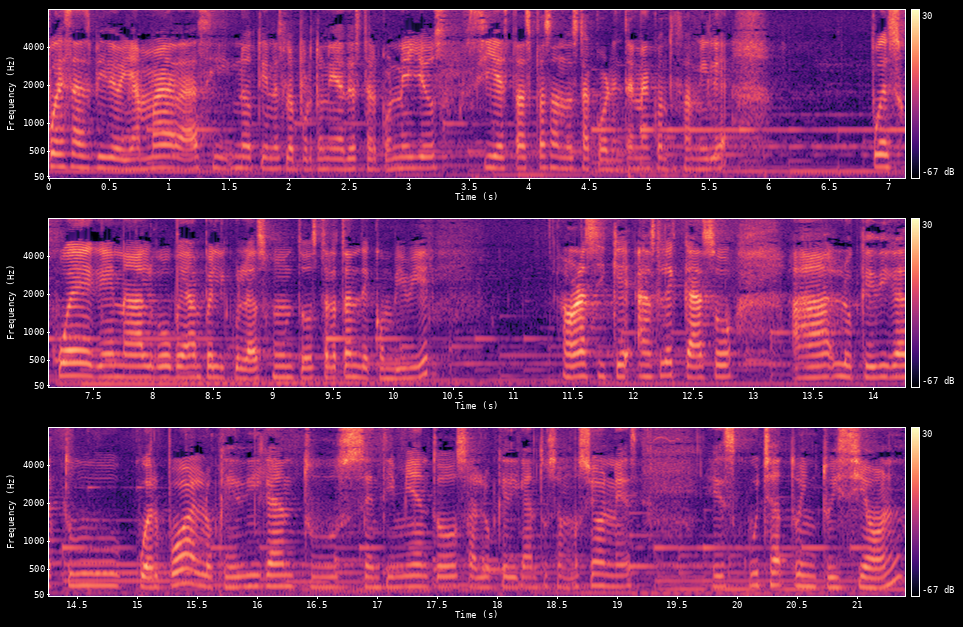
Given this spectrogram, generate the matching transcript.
pues haz videollamadas. Si no tienes la oportunidad de estar con ellos, si estás pasando esta cuarentena con tu familia, pues jueguen algo, vean películas juntos, traten de convivir. Ahora sí que hazle caso a lo que diga tu cuerpo, a lo que digan tus sentimientos, a lo que digan tus emociones. Escucha tu intuición.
